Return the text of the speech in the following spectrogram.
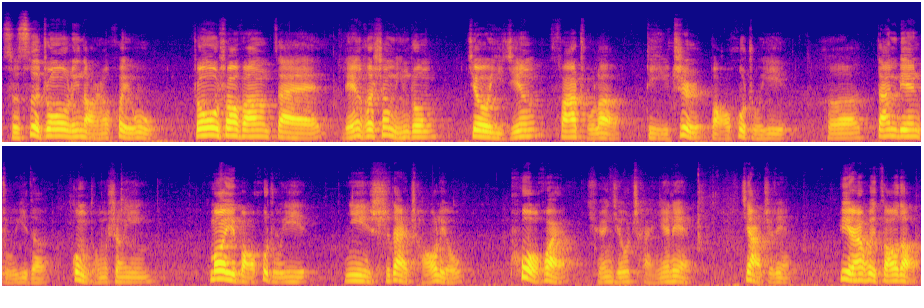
此次中欧领导人会晤，中欧双方在联合声明中就已经发出了抵制保护主义和单边主义的共同声音。贸易保护主义。逆时代潮流，破坏全球产业链、价值链，必然会遭到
